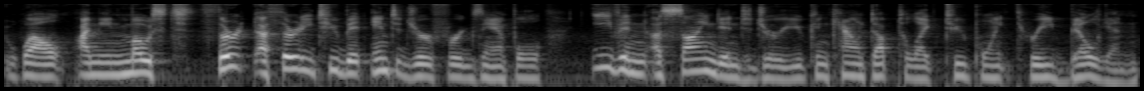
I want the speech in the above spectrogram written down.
well, I mean, most thir a 32-bit integer, for example, even a signed integer, you can count up to like 2.3 billion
